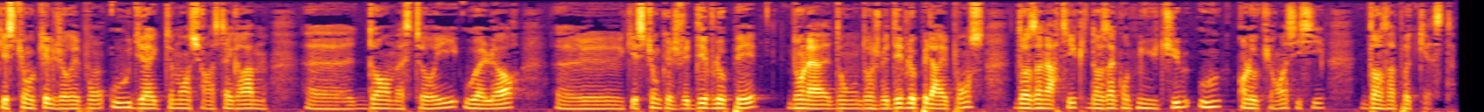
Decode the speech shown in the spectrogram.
questions auxquelles je réponds ou directement sur Instagram euh, dans ma story, ou alors euh, questions que je vais développer, dont, je vais développer la réponse dans un article, dans un contenu YouTube ou, en l'occurrence ici, dans un podcast.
